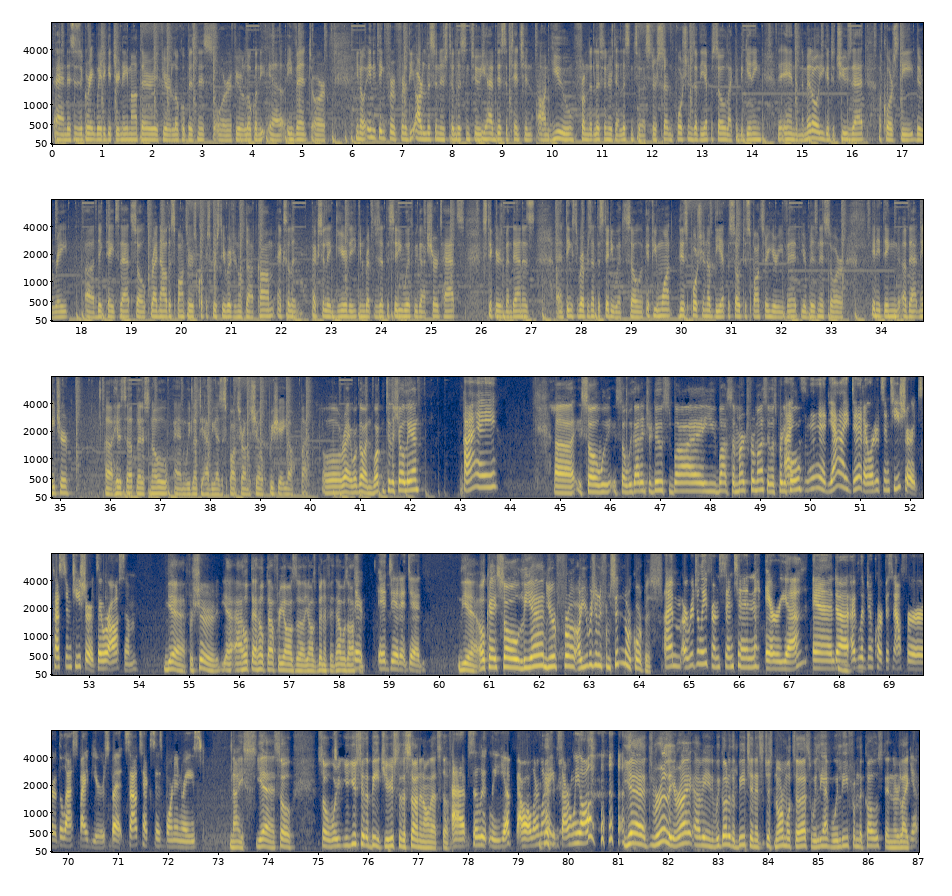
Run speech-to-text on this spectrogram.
and this is a great way to get your name out there if you're a local business or if you're a local uh, event or you know anything for for the our listeners to listen to you have this attention on you from the listeners that listen to us. There's certain portions of the episode like the beginning the end and the middle. You get to choose that. Of course the the rate uh, dictates that. So right now the sponsor is corpuschristioriginals.com excellent excellent gear that you can represent the city with. We got shirts hats stickers bandanas and things to represent the city with. So if you want this portion of the episode to sponsor your event, your business, or anything of that nature, uh, hit us up, let us know, and we'd love to have you as a sponsor on the show. Appreciate y'all. Bye. All right, we're going. Welcome to the show, LeahAnn. Hi. Uh, so we so we got introduced by you bought some merch from us. It was pretty cool. I did. Yeah, I did. I ordered some t-shirts, custom t-shirts. They were awesome. Yeah, for sure. Yeah, I hope that helped out for y'all's uh, y'all's benefit. That was awesome. It, it did. It did. Yeah. Okay. So, LeahAnn, you're from? Are you originally from Sinton or Corpus? I'm originally from Sinton area, and uh, mm-hmm. I've lived in Corpus now for the last five years. But South Texas, born and raised. Nice. Yeah. So, so we're you're used to the beach, you're used to the sun and all that stuff. Absolutely. Yep. All our lives, aren't we all? yeah, really, right? I mean, we go to the beach and it's just normal to us. We leave, yep. we leave from the coast, and they're like. Yep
